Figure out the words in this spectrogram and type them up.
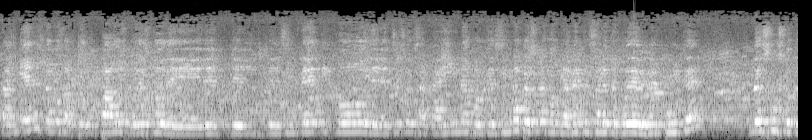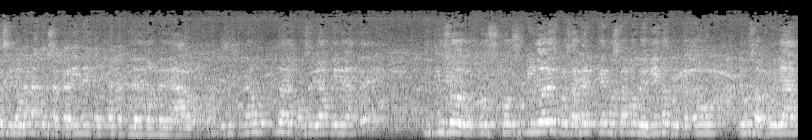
también estamos preocupados por esto de, de, del, del sintético y del exceso de sacarina, porque si una persona con diabetes sabe que puede beber pulque, no es justo que se lo vendan con sacarina y con una cantidad enorme de agua, ¿no? Entonces tenemos una responsabilidad muy grande, incluso los consumidores, por saber qué nos estamos bebiendo, porque no debemos apoyar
